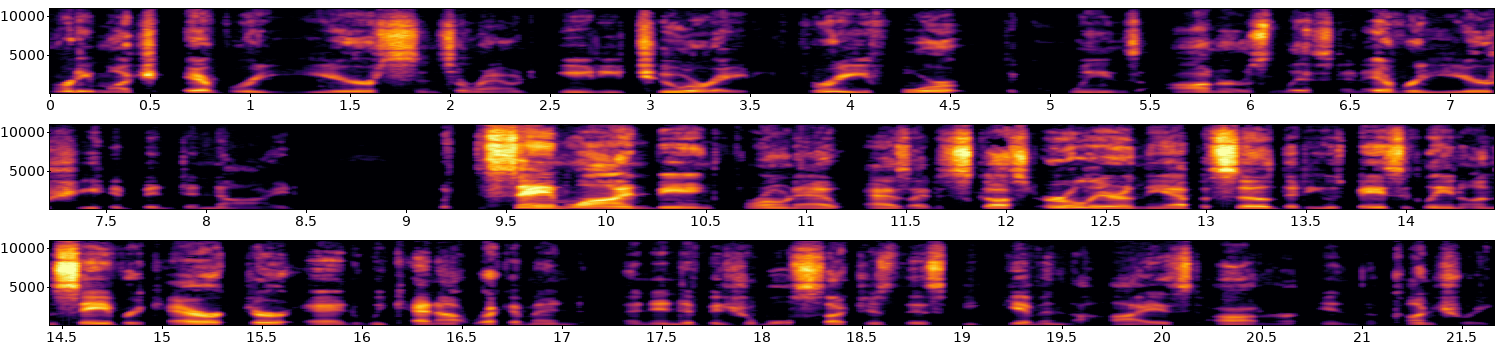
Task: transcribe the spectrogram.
pretty much every year since around 82 or 83 for the Queen's Honors list, and every year she had been denied, with the same line being thrown out as I discussed earlier in the episode that he was basically an unsavory character, and we cannot recommend an individual such as this be given the highest honor in the country.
